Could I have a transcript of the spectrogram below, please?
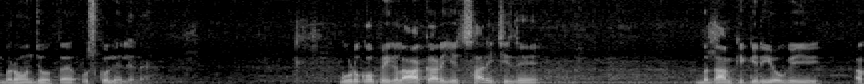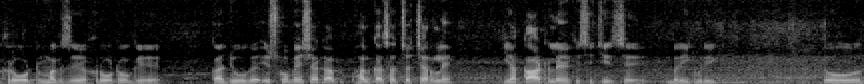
ब्राउन जो होता है, उसको ले लेना है। गुड़ को पिघला कर ये सारी चीज़ें, बादाम की गिरी हो गई, अखरोट, मगज़े, अखरोट हो गए, काजू हो गए, इसको बेशक आप हल्का सा चचर लें। या काट लें किसी चीज़ से बरीक बरीक। तो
